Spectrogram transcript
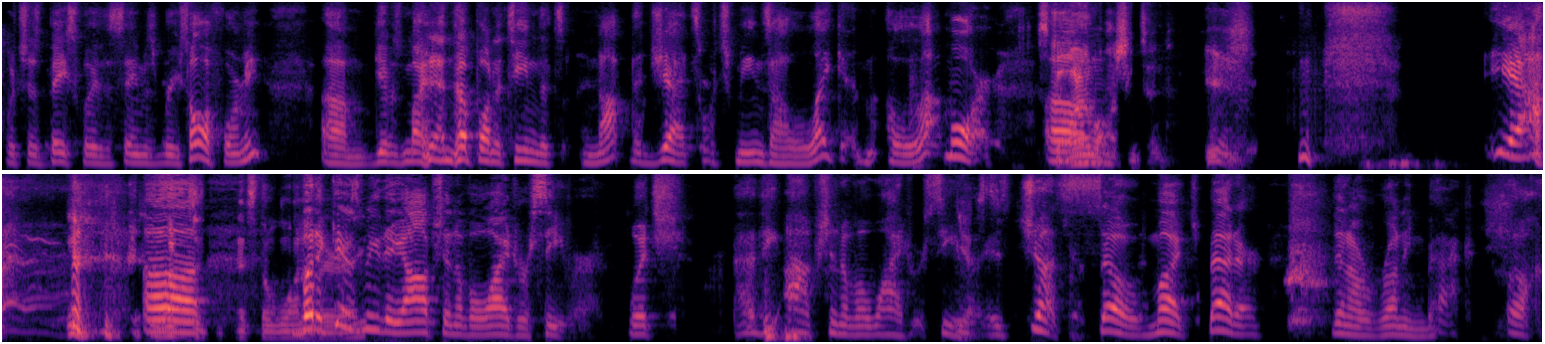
which is basically the same as Breece Hall for me. Um, Gibbs might end up on a team that's not the Jets, which means I like him a lot more. Still um, Washington. yeah. uh, that's the one. But it gives right? me the option of a wide receiver, which uh, the option of a wide receiver yes. is just so much better than a running back. Ugh.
